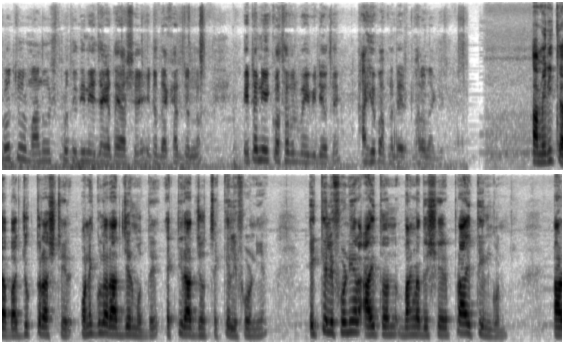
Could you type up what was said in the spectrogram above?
প্রচুর মানুষ প্রতিদিন এই জায়গাটায় আসে এটা দেখার জন্য। এটা নিয়ে কথা বলব এই ভিডিওতে। আই হোপ আপনাদের ভালো লাগবে। আমেরিকা বা যুক্তরাষ্ট্রের অনেকগুলো রাজ্যের মধ্যে একটি রাজ্য হচ্ছে ক্যালিফোর্নিয়া। এই ক্যালিফোর্নিয়ার আয়তন বাংলাদেশের প্রায় তিন গুণ। আর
